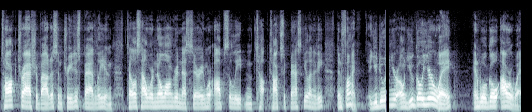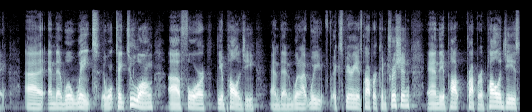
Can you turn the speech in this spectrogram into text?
talk trash about us and treat us badly and tell us how we're no longer necessary and we're obsolete and to- toxic masculinity, then fine. You do it on your own. You go your way, and we'll go our way. Uh, and then we'll wait. It won't take too long uh, for the apology. And then when I, we experience proper contrition and the proper apologies,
